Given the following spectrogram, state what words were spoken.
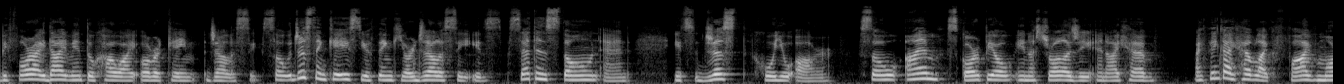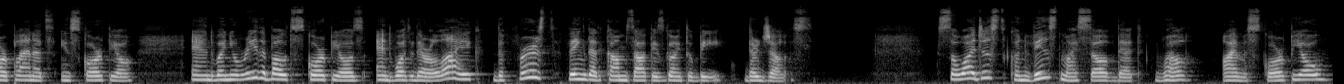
before I dive into how I overcame jealousy. So, just in case you think your jealousy is set in stone and it's just who you are. So, I'm Scorpio in astrology, and I have, I think I have like five more planets in Scorpio. And when you read about Scorpios and what they're like, the first thing that comes up is going to be they're jealous. So I just convinced myself that, well, I'm a Scorpio,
